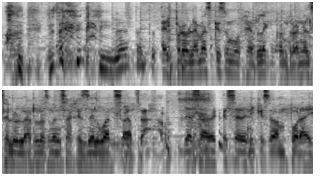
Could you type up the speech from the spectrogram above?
no era tanto. El problema es que su mujer le encontró en el celular los mensajes del WhatsApp. WhatsApp. Ya sabe que se ven y que se van por ahí.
